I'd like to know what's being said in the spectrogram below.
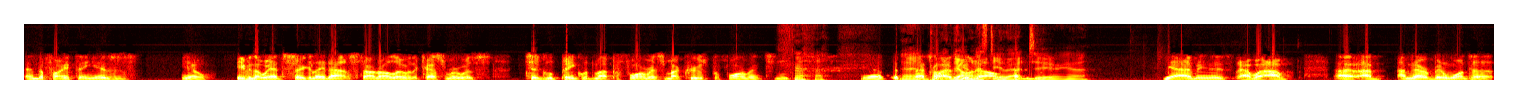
and the funny thing is, is you know, even though we had to circulate out and start all over, the customer was tickled pink with my performance, my crew's performance, and you know, Yeah, that's probably why the honesty of that too. Yeah. Yeah, I mean, it's, I, I, I, I've I've never been one to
